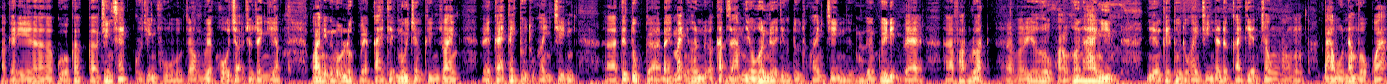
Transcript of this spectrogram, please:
Ờ, cái ờ, của các ờ, chính sách của chính phủ trong việc hỗ trợ cho doanh nghiệp qua những nỗ lực về cải thiện môi trường kinh doanh về cải cách thủ tục hành chính à, tiếp tục đẩy mạnh hơn nữa cắt giảm nhiều hơn nữa những thủ tục hành chính những quy định về à, pháp luật à, với khoảng hơn 2.000 những cái thủ tục hành chính đã được cải thiện trong vòng 3 4 năm vừa qua.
